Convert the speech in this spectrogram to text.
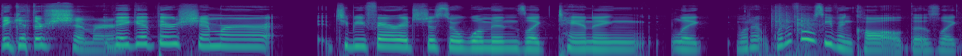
They get their shimmer. They get their shimmer. To be fair, it's just a woman's like tanning, like what are, what are those even called? Those like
